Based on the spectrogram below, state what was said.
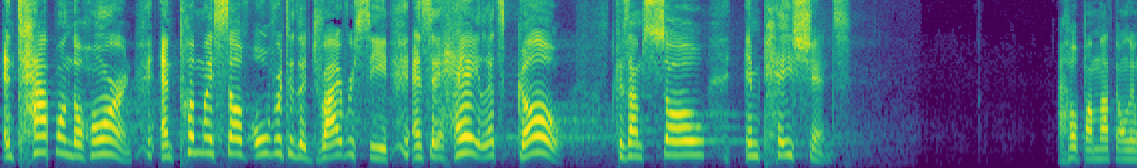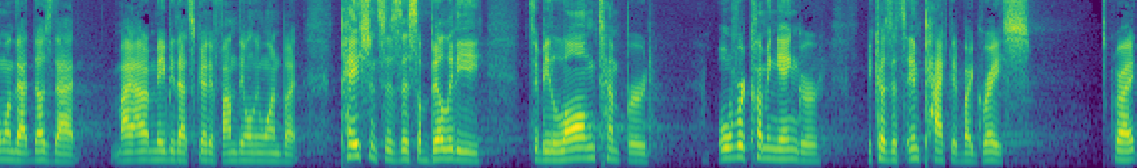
and tap on the horn and put myself over to the driver's seat and say, hey, let's go. Because I'm so impatient. I hope I'm not the only one that does that. maybe that's good if I'm the only one, but patience is this ability to be long tempered, overcoming anger, because it's impacted by grace, right?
